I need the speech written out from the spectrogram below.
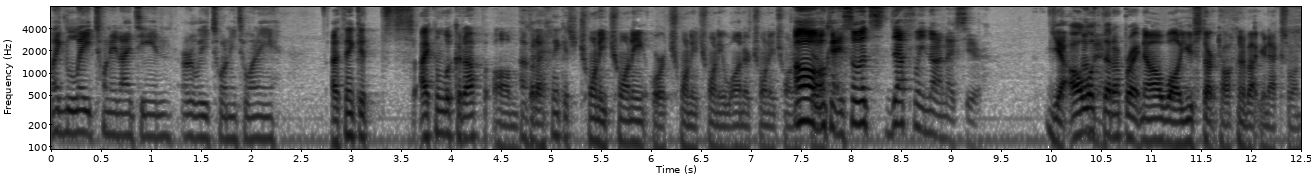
Like late 2019, early 2020. I think it's. I can look it up, um, but I think it's 2020 or 2021 or 2022. Oh, okay. So it's definitely not next year. Yeah, I'll look that up right now while you start talking about your next one.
